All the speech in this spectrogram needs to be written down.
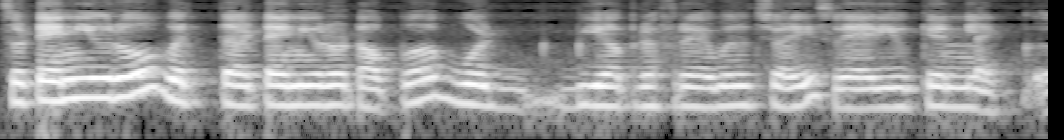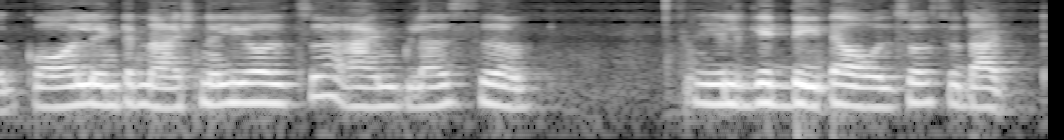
So 10 euro with the 10 euro top up would be a preferable choice where you can like call internationally also and plus uh, you'll get data also. So that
